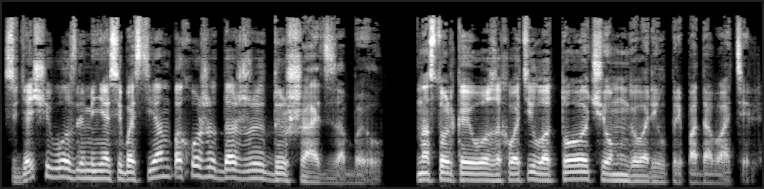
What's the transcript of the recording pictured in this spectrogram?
Сидящий возле меня Себастьян, похоже, даже дышать забыл. Настолько его захватило то, о чем говорил преподаватель.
